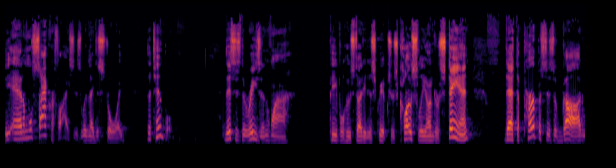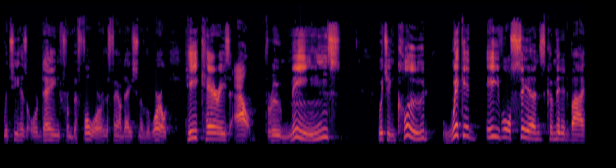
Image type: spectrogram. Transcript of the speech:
the animal sacrifices when they destroyed the temple. This is the reason why people who study the scriptures closely understand that the purposes of God, which He has ordained from before the foundation of the world, He carries out through means which include wicked, evil sins committed by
